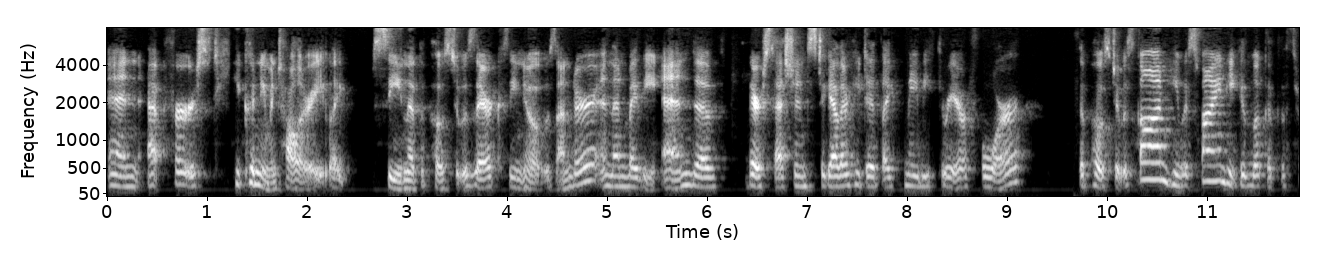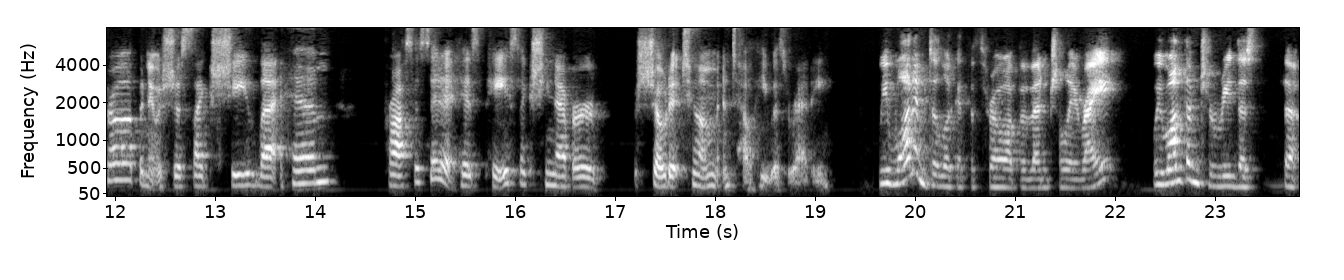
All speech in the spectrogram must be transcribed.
And at first, he couldn't even tolerate like seeing that the post it was there because he knew it was under. And then by the end of their sessions together, he did like maybe three or four. The post it was gone. He was fine. He could look at the throw up, and it was just like she let him process it at his pace. Like she never showed it to him until he was ready. We want him to look at the throw up eventually, right? We want them to read this the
